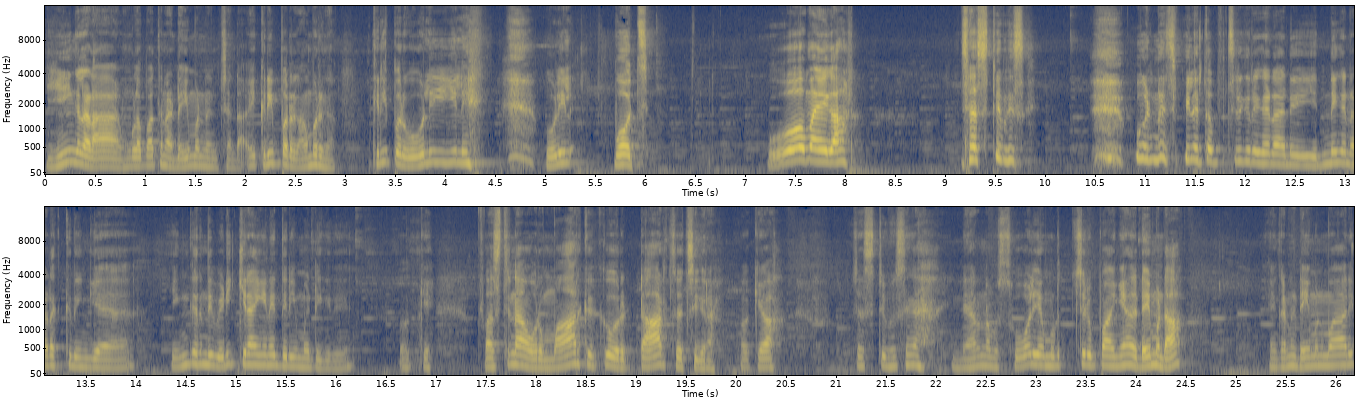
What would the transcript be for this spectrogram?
நீங்களடா உங்களை பார்த்து நான் டைமண்ட் நினச்சேன்டா. ஏய் க்ரீப்பர் அமருங்க. க்ரீப்பர் ஒளியிலே ஒளியில் போச் ஓ oh மை காட் ஜஸ்ட் மிஸ் ஒன்று ஸ்பீல தப்பிச்சிருக்கிறேங்க நான். என்னங்க நடக்குதுங்க எங்கேருந்து வெடிக்கிறாங்கன்னே தெரிய மாட்டேங்குது. ஓகே ஃபஸ்ட்டு நான் ஒரு மார்க்குக்கு ஒரு டார்ச் வச்சுக்கிறேன். ஓகேவா ஜஸ்ட் மிஸ்ஸுங்க இந்நேரம் நம்ம சோழியை முடிச்சிருப்பாங்க. அது டைமண்டா என் கண்ணுக்கு டைமண்ட் மாதிரி.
